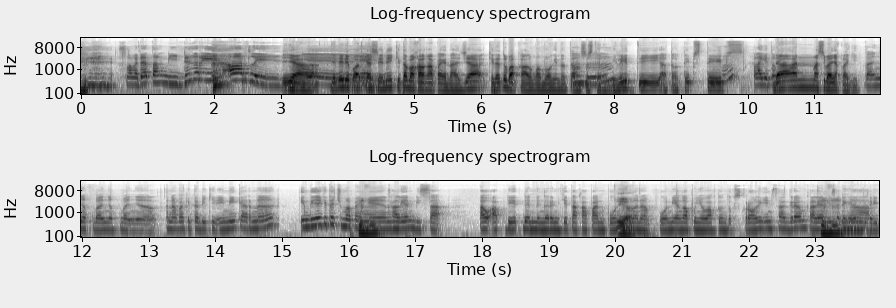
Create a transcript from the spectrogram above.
Selamat datang di dengerin Earthly Iya, Yeay. jadi di podcast ini kita bakal ngapain aja? Kita tuh bakal ngomongin tentang sustainability atau tips-tips. Apalagi tuh? Dan masih banyak lagi. Banyak banyak banyak. Kenapa kita bikin ini? Karena intinya kita cuma pengen kalian bisa tahu update dan dengerin kita kapan pun Iya. di mana pun. Yang nggak punya waktu untuk scrolling Instagram kalian bisa dengerin kita di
